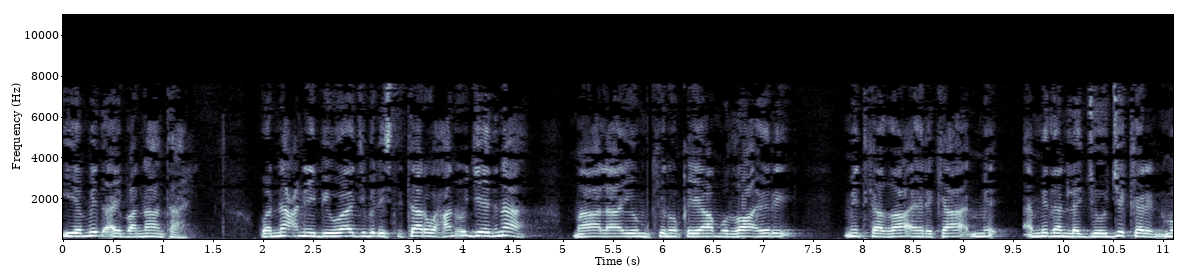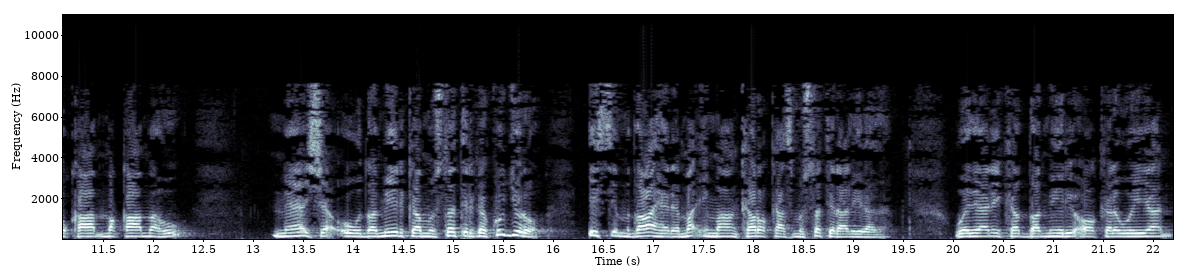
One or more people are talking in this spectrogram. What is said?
iyo mid ay banaan tahay wa nacni biwaajib اlاstitaar waxaan u jeednaa maa laa yumkinu qiyaamu daahiri midka daahirka midan la jooji karin maqaamahu meesha uu damiirka mustatirka ku jiro isim daahire ma imaan karo kaas mustatira la yihahda wadalika damiiri oo kale weeyaan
